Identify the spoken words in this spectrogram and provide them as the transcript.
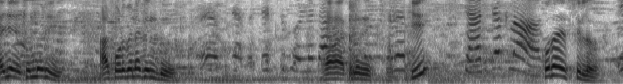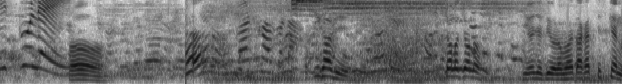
এই যে সুন্দরী আর পড়বে না কিন্তু। হ্যাঁ হ্যাঁ খুলে দিচ্ছি। কি? কোথায় এসেছিল? ও। কি খাবি? চলো চলো। কি হয়েছে? তুই ওরম ভাবে তাকাচ্ছিস কেন?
